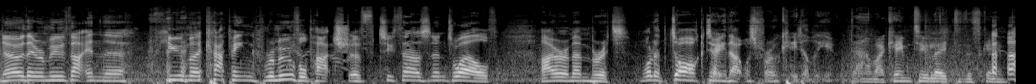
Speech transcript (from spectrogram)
No, they removed that in the humour capping removal patch of 2012. I remember it. What a dark day that was for OKW. Damn, I came too late to this game.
